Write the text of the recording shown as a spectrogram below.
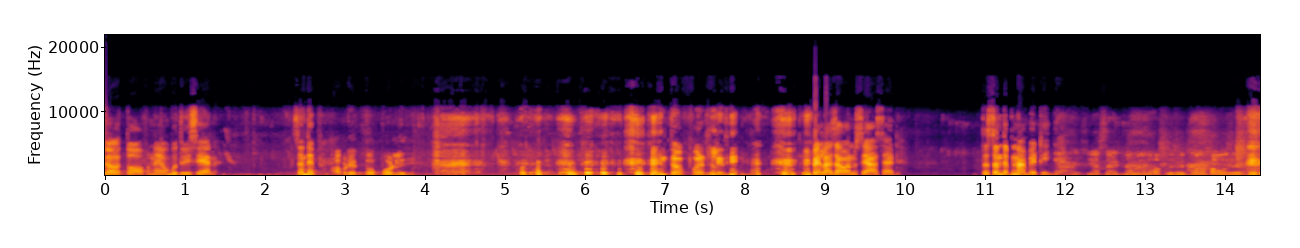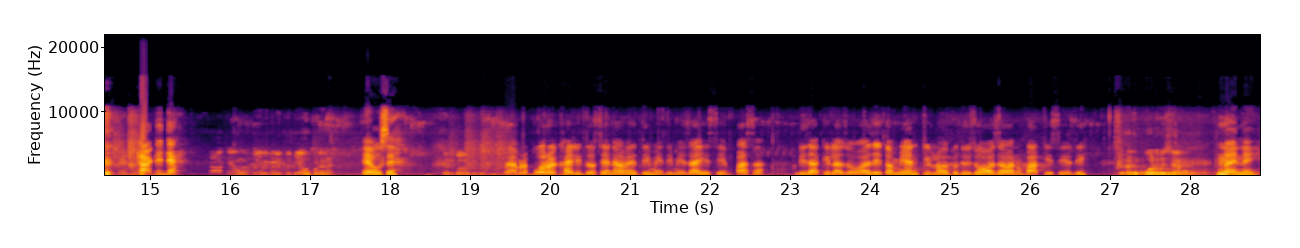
જો તોપ ને એવું બધું છે ને. સંદીપ? આપણે એક ટોપ ફોડ લીધી. તો પડ લીધી. પેલા જવાનું છે આ સાઈડ તો સંદીપ ના બેઠી જાય. જે સાઈડ જાવ એટલે આપણે કંઈક પોરો ખાવો છે. થાકી જાય? એવું છે? આપણે પોરો ખાઈ લીધો છે ને હવે ધીમે ધીમે જઈએ છીએ પાછા. બીજા કિલ્લા જોવા. હજી તો મેન કિલ્લો બધું જોવા જવાનું બાકી છે હજી. નહીં નહીં.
